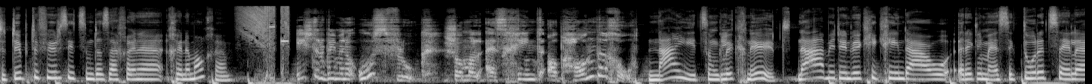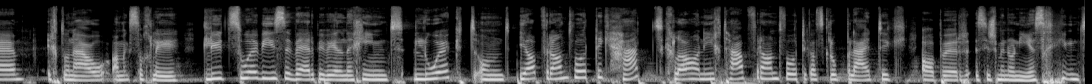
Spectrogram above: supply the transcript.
der Typ dafür sein, um das auch können, können machen Ist dir bei einem Ausflug schon mal ein Kind abhanden gekommen? Nein, zum Glück nicht. Nein, wir tun wirklich Kinder auch regelmäßig durchzählen. Ich tue auch so ein bisschen die Leute zuweisen, wer bei welchem Kind schaut und ja, die Verantwortung hat. Klar habe ich die Hauptverantwortung als Gruppenleitung, aber es ist mir noch nie ein Kind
